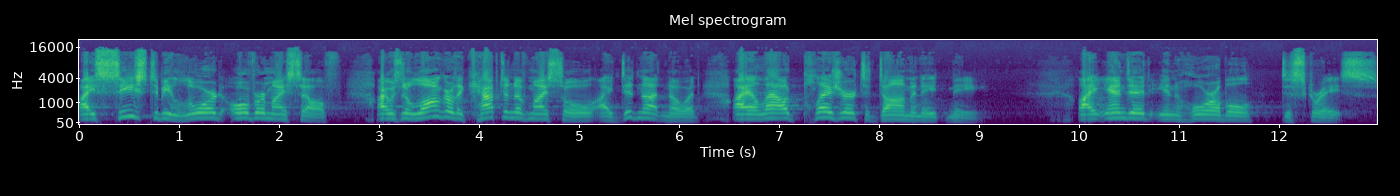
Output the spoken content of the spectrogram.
I ceased to be Lord over myself. I was no longer the captain of my soul. I did not know it. I allowed pleasure to dominate me. I ended in horrible disgrace.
